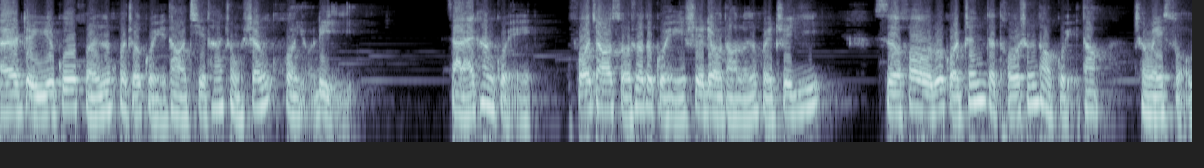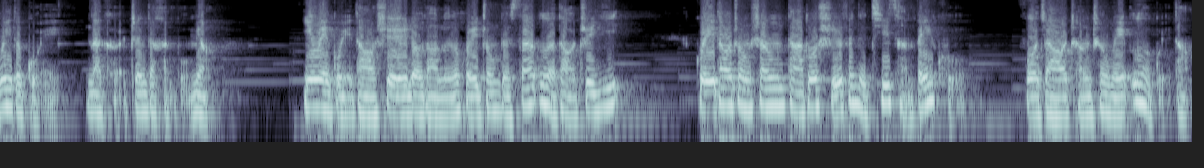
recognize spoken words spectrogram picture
而对于孤魂或者鬼道其他众生或有利益。再来看鬼，佛教所说的鬼是六道轮回之一，死后如果真的投生到鬼道，成为所谓的鬼，那可真的很不妙。因为鬼道是六道轮回中的三恶道之一，鬼道众生大多十分的凄惨悲苦，佛教常称为恶鬼道，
